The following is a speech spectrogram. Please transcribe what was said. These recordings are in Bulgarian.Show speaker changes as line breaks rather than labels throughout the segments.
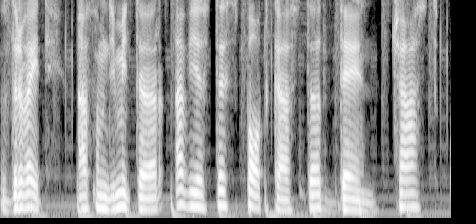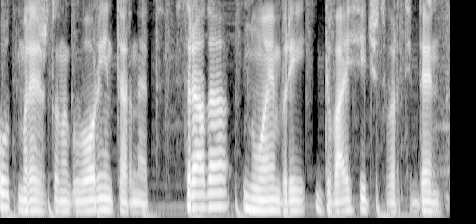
Здравейте, аз съм Димитър, а вие сте с подкаста ДЕН, част от мрежата на Говори Интернет. Сряда, ноември, 24 ден.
